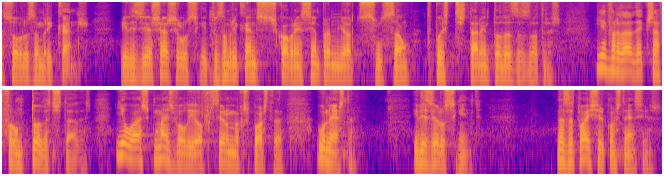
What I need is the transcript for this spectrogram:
sobre os americanos e dizia Churchill o seguinte: os americanos descobrem sempre a melhor solução depois de testarem todas as outras. E a verdade é que já foram todas testadas. E eu acho que mais valia oferecer uma resposta honesta e dizer o seguinte: nas atuais circunstâncias,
